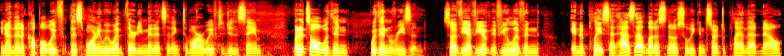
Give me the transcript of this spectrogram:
You know, and then a couple we've this morning we went thirty minutes. I think tomorrow we have to do the same, but it's all within within reason. So if yeah, if you if you live in in a place that has that, let us know so we can start to plan that now.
